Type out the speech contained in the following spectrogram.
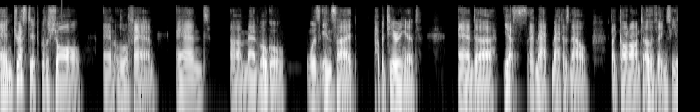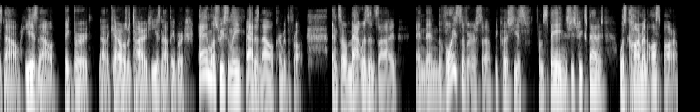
and dressed it with a shawl and a little fan. And uh, Matt Vogel was inside puppeteering it. And uh, yes, and Matt, Matt has now like gone on to other things. He is now he is now Big Bird. Now that Caroll's retired, he is now Big Bird. And most recently, Matt is now Kermit the Frog. And so Matt was inside, and then the voice of Ursa, because she is from Spain and she speaks Spanish, was Carmen Osbahr.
